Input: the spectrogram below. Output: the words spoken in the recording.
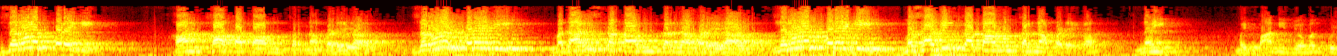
ضرورت پڑے گی۔ خانخواہ کا تعاون کرنا پڑے گا۔ ضرورت پڑے گی۔ مدارس کا تعاون کرنا پڑے گا۔ ضرورت پڑے گی۔ مساجد کا تعاون کرنا پڑے گا۔ نہیں، میں پانی دیوبند کچھ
